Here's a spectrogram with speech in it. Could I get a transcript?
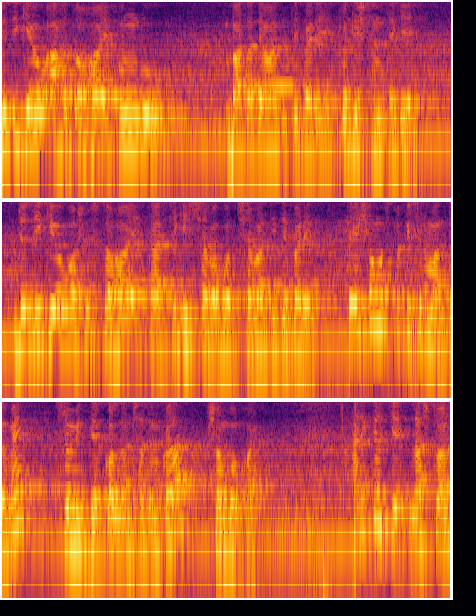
যদি কেউ আহত হয় পঙ্গু বাতা দেওয়া যেতে পারে প্রতিষ্ঠান থেকে। যদি কেউ অসুস্থ হয়, তার চিকিৎসা বাবদ সেবা দিতে পারে। তো এই সমস্ত কিছুর মাধ্যমে শ্রমিকদের কল্যাণ সাধন করা সম্ভব হয়। আরেকটা হচ্ছে লাস্ট ওয়ান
